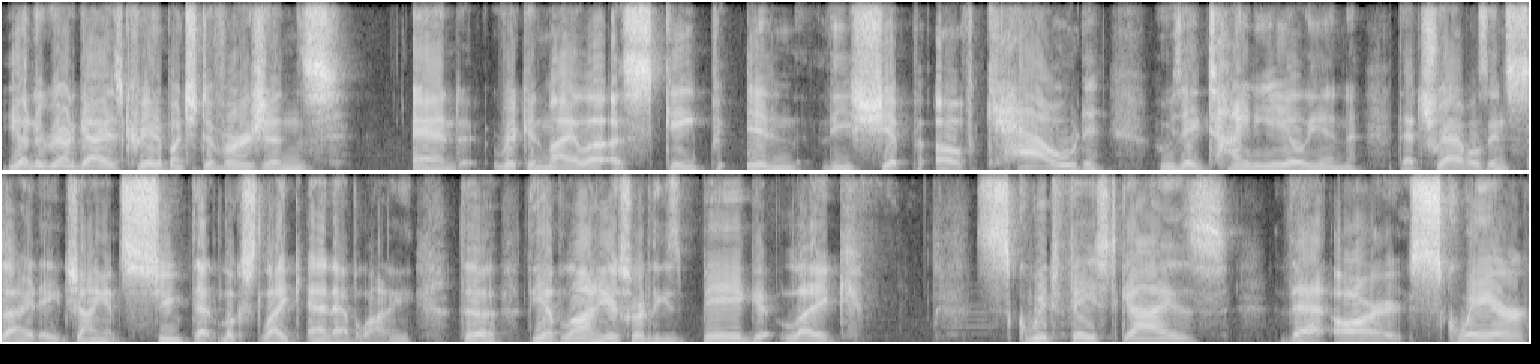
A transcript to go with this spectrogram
the underground guys create a bunch of diversions, and Rick and Mila escape in the ship of Cowd, who's a tiny alien that travels inside a giant suit that looks like an Eblani. The the Eblani are sort of these big, like squid-faced guys that are square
